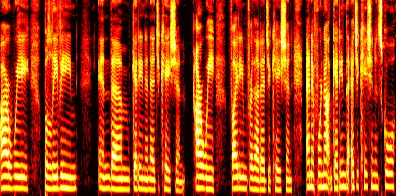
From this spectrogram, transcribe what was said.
Are we believing in them getting an education? Are we fighting for that education? And if we're not getting the education in school,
